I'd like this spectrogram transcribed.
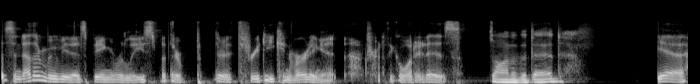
There's another movie that's being released, but they're they're 3D converting it. I'm trying to think of what it is. Dawn of the Dead. Yeah.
